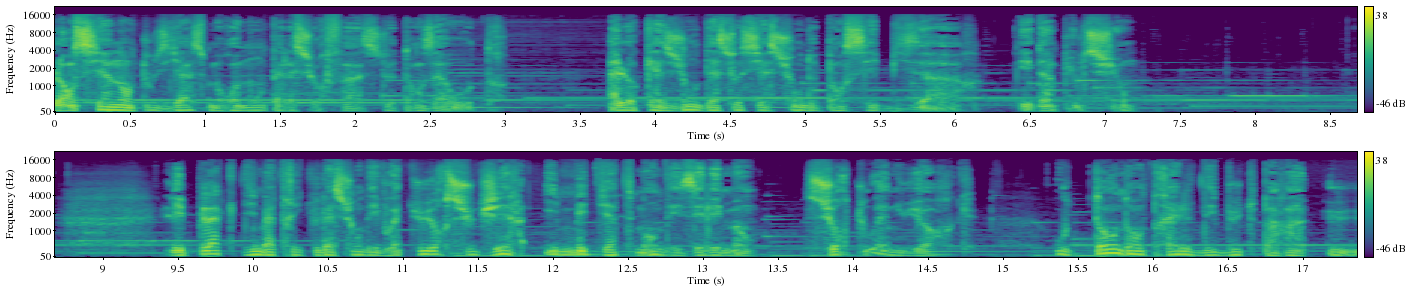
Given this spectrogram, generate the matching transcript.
L'ancien enthousiasme remonte à la surface de temps à autre, à l'occasion d'associations de pensées bizarres et d'impulsions. Les plaques d'immatriculation des voitures suggèrent immédiatement des éléments, surtout à New York, où tant d'entre elles débutent par un U,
